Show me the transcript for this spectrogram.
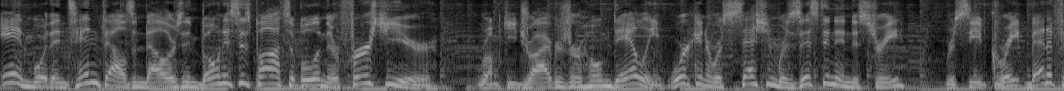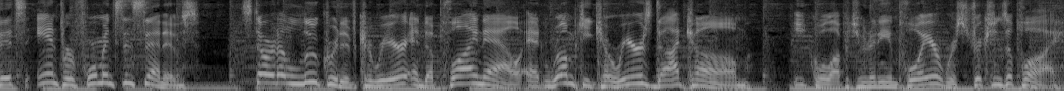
and more than $10,000 in bonuses possible in their first year. Rumkey drivers are home daily, work in a recession resistant industry, receive great benefits and performance incentives. Start a lucrative career and apply now at rumkeycareers.com. Equal opportunity employer restrictions apply.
